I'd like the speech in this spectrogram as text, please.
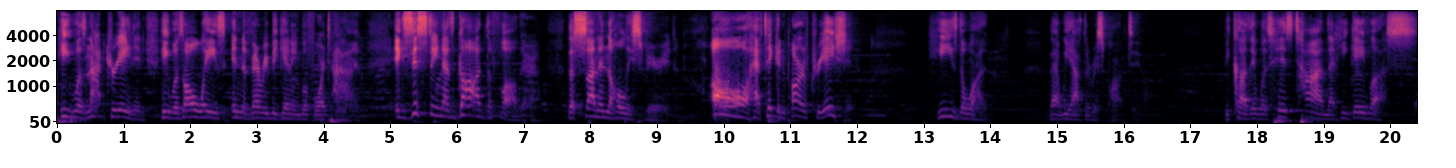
He was not created, he was always in the very beginning before time, existing as God the Father, the Son, and the Holy Spirit. All have taken part of creation. He's the one that we have to respond to because it was his time that he gave us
